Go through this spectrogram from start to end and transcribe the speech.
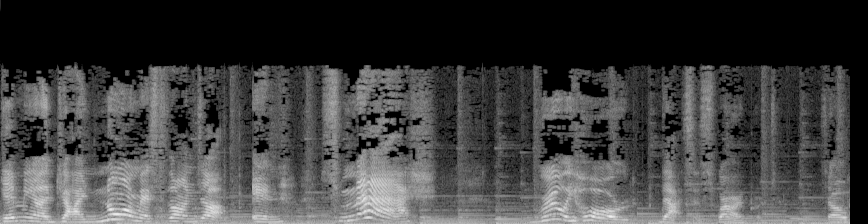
Give me a ginormous thumbs up and smash really hard that subscribe button. So,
